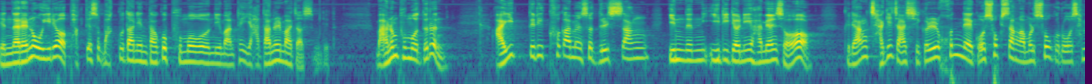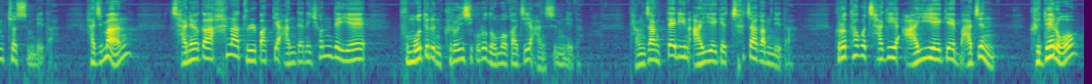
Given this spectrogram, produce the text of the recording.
옛날에는 오히려 밖에서 맞고 다닌다고 부모님한테 야단을 맞았습니다. 많은 부모들은 아이들이 커가면서 늘상 있는 일이려니 하면서 그냥 자기 자식을 혼내고 속상함을 속으로 삼켰습니다. 하지만 자녀가 하나 둘밖에 안 되는 현대의 부모들은 그런 식으로 넘어가지 않습니다. 당장 때린 아이에게 찾아갑니다. 그렇다고 자기 아이에게 맞은 그대로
